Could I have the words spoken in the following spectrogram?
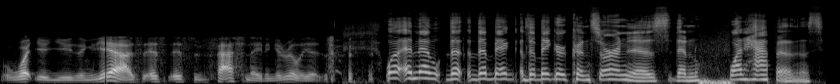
what you're using. Yeah, it's it's, it's fascinating. It really is. well, and then the the big the bigger concern is then what happens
